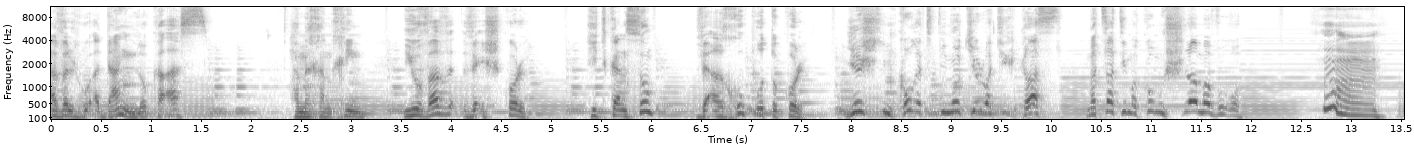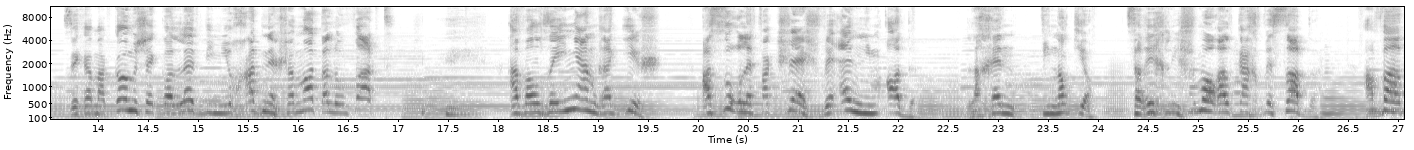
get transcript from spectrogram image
אבל הוא עדיין לא כעס. המחנכים, יובב ואשכול, התכנסו וערכו פרוטוקול. יש למכור את פינוקיו לקרקס, מצאתי מקום מושלם עבורו. Hmm, זה גם מקום שקולט במיוחד נשמות עלובות. אבל זה עניין רגיש, אסור לפקשש ואין למעוד. לכן, פינוקיו, צריך לשמור על כך בסוד. עברת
